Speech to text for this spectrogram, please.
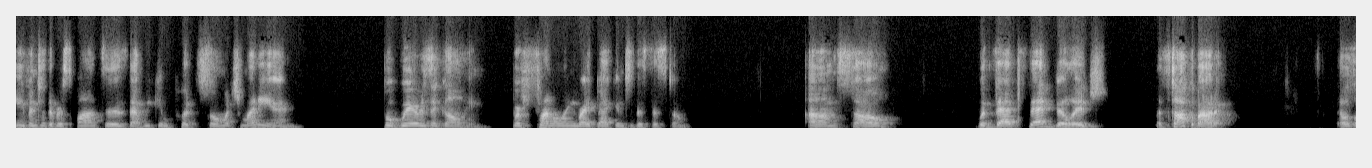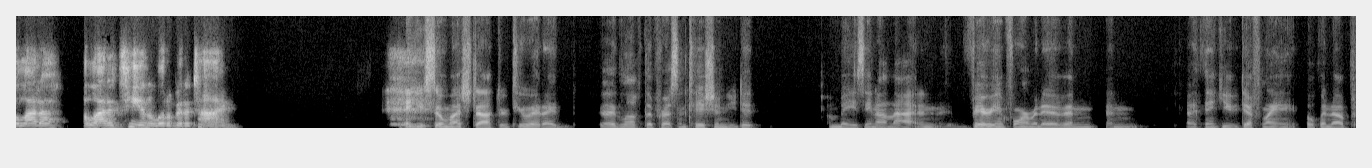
even to the responses that we can put so much money in. But where is it going? we're funneling right back into the system. Um, so with that said, village, let's talk about it. That was a lot of a lot of tea in a little bit of time. Thank you so much, Dr. Tuitt. I I love the presentation. You did amazing on that and very informative and and I think you definitely opened up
